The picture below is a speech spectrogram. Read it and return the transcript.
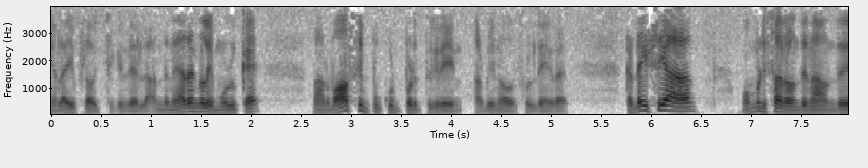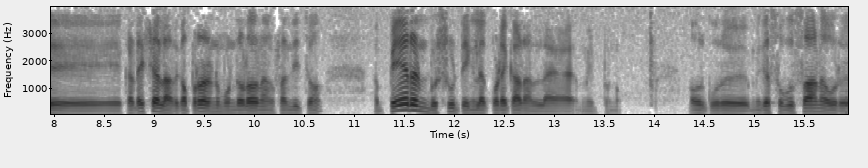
என் லைஃப்பில் வச்சுக்கிறதே இல்லை. அந்த நேரங்களை முழுக்க நான் வாசிப்புக்கு உட்படுத்துகிறேன் அப்படின்னு அவர் சொல்லிட்டேங்கிறார் கடைசியாக மம்முடி சாரை வந்து நான் வந்து கடைசியாக அதுக்கப்புறம் ரெண்டு மூணு தடவை நாங்கள் சந்தித்தோம் பேரன்பு ஷூட்டிங்கில் கொடைக்கானலில் மீட் பண்ணோம். அவருக்கு ஒரு மிக சொகுசான ஒரு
